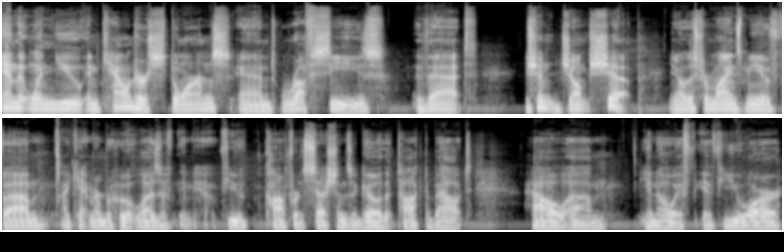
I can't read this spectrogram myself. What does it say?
and that when you encounter storms and rough seas, that you shouldn't jump ship. You know, this reminds me of um, I can't remember who it was a, a few conference sessions ago that talked about how um, you know if if you are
